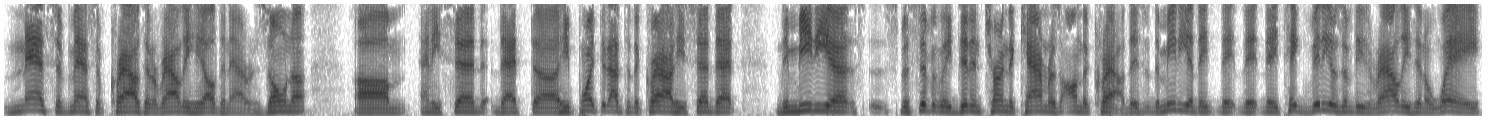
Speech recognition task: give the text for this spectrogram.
massive, massive crowds at a rally he held in Arizona. Um, and he said that uh, he pointed out to the crowd. He said that the media specifically didn't turn the cameras on the crowd. The media they, they they they take videos of these rallies in a way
